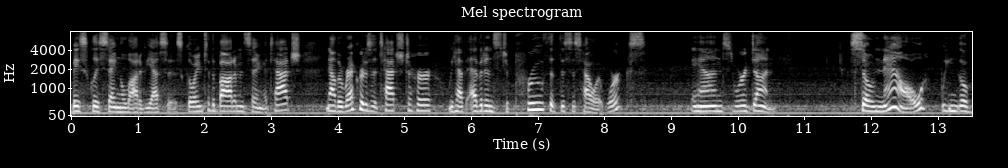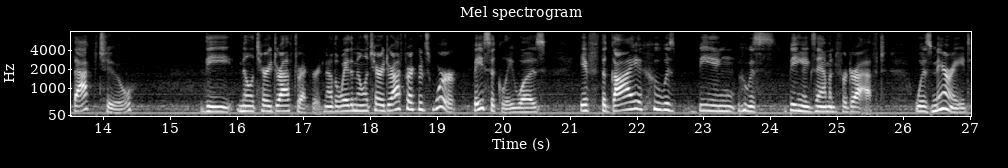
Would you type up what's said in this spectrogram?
Basically saying a lot of yeses. Going to the bottom and saying attach. Now the record is attached to her. We have evidence to prove that this is how it works. And we're done. So now we can go back to the military draft record. Now the way the military draft records work basically was if the guy who was being who was being examined for draft was married,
